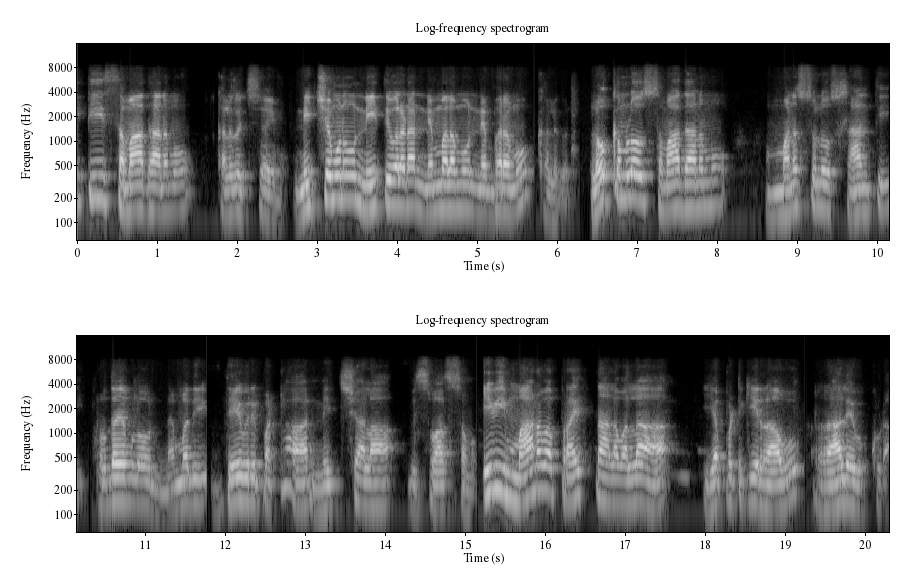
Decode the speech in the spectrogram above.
నీతి సమాధానము కలుగొచ్చేయము. నిత్యమును నీతి వలన నిమ్మలము నిబ్బరము కలుగు లోకంలో సమాధానము మనస్సులో శాంతి హృదయంలో నెమ్మది దేవుని పట్ల నిశ్చల విశ్వాసము. ఇవి మానవ ప్రయత్నాల వల్ల ఎప్పటికీ రావు రాలేవు కూడా.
